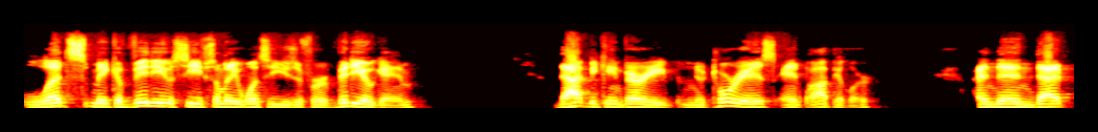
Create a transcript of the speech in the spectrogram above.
Let's make a video. See if somebody wants to use it for a video game. That became very notorious and popular, and then that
